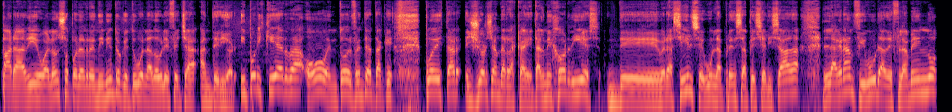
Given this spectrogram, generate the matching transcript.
para Diego Alonso por el rendimiento que tuvo en la doble fecha anterior. Y por izquierda o en todo el frente de ataque puede estar Georgian de Arrascaeta, el mejor 10 de Brasil según la prensa especializada, la gran figura de Flamengo,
